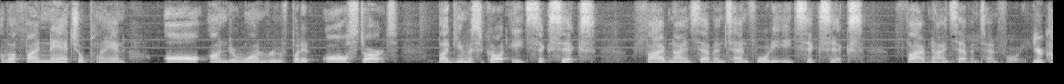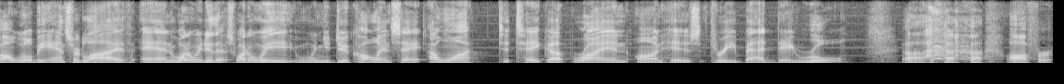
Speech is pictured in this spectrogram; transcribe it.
of a financial plan all under one roof. But it all starts by giving us a call at 866 597 1040. 866 597 1040. Your call will be answered live. And why don't we do this? Why don't we, when you do call in, say, I want to take up Ryan on his three bad day rule? Uh, offer,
